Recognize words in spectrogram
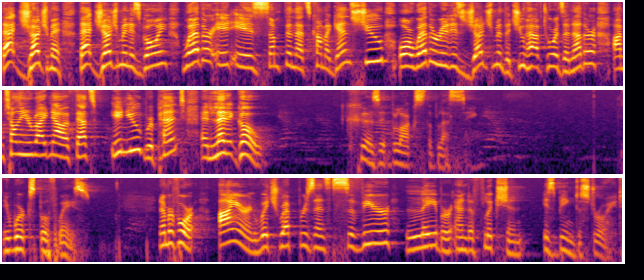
That judgment, that judgment is going, whether it is something that's come against you or whether it is judgment that you have towards another. I'm telling you right now, if that's in you, repent and let it go because it blocks the blessing. It works both ways. Number four, iron, which represents severe labor and affliction, is being destroyed.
